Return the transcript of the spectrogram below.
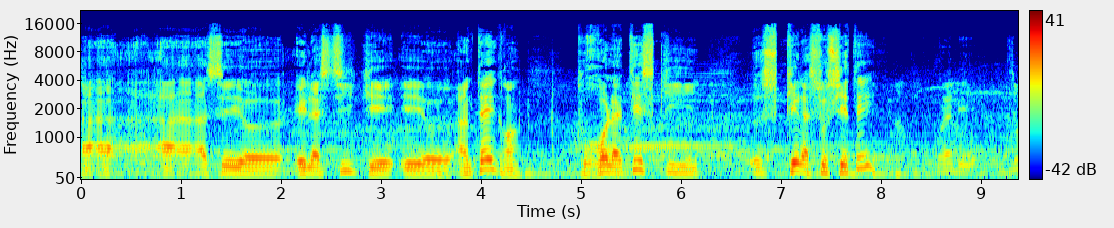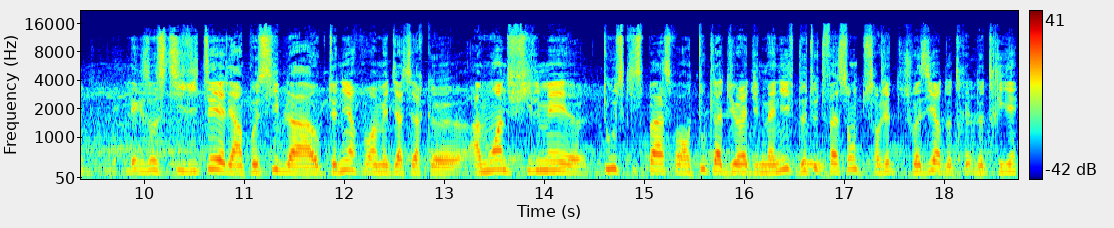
assez euh, élastique et, intègre pour relater ce qui ce qu'est la société. L'exhaustivité, elle est impossible à obtenir pour un média. C'est-à-dire qu'à moins de filmer tout ce qui se passe pendant toute la durée d'une manif, de toute façon, tu seras obligé de choisir de, de trier.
